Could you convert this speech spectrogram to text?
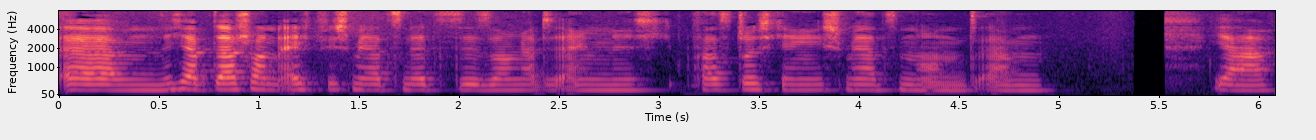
ähm, ich habe da schon echt viel Schmerzen. Letzte Saison hatte ich eigentlich fast durchgängig Schmerzen und ähm, ja,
